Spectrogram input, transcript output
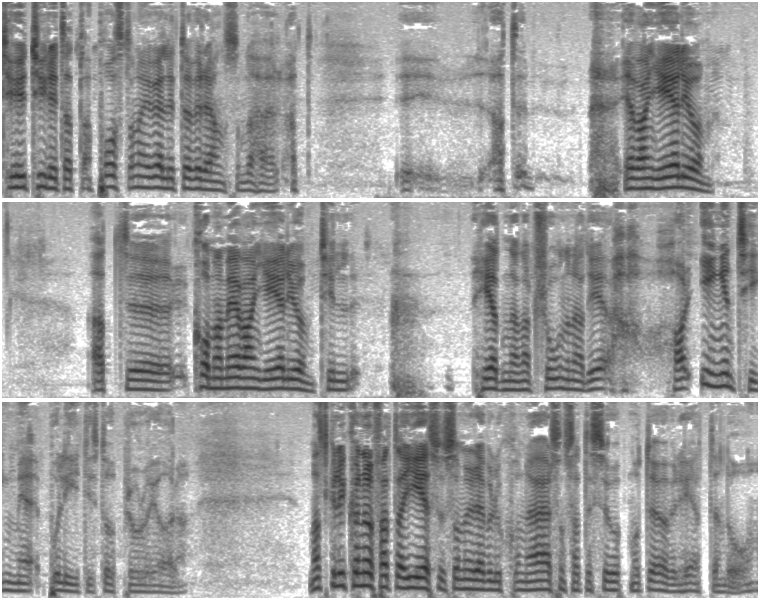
det är tydligt att apostlarna är väldigt överens om det här. Att, eh, att eh, evangelium, att eh, komma med evangelium till hedna nationerna, det har ingenting med politiskt uppror att göra. Man skulle kunna uppfatta Jesus som en revolutionär som satte sig upp mot överheten då.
